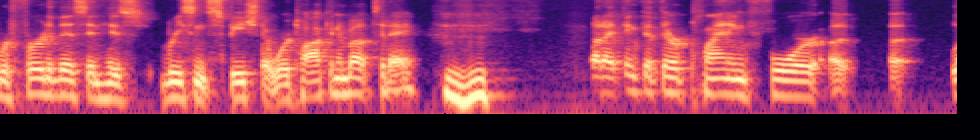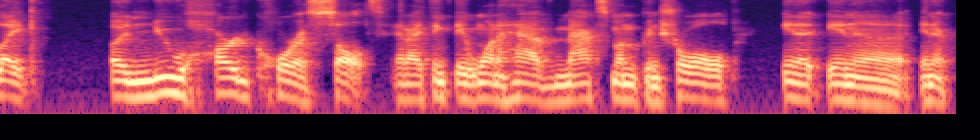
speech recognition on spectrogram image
refer to this in his recent speech that we're talking about today. Mm-hmm. But I think that they're planning for a, a, like a new hardcore assault, and I think they want to have maximum control in a in a in a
